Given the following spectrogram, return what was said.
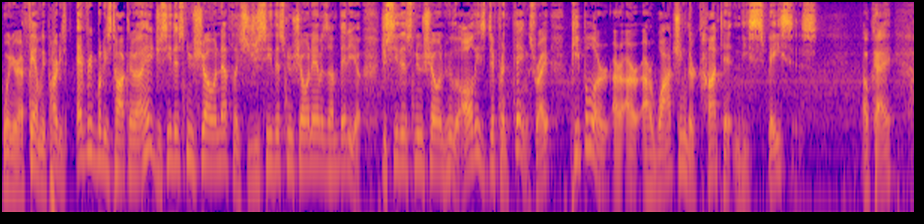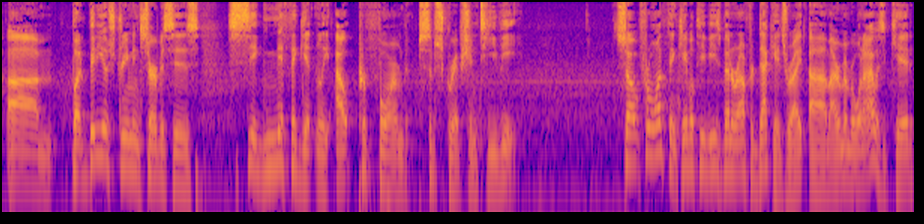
when you're at family parties. Everybody's talking about, hey, did you see this new show on Netflix? Did you see this new show on Amazon Video? Did you see this new show on Hulu? All these different things, right? People are are, are watching their content in these spaces. Okay, um, but video streaming services significantly outperformed subscription TV. So, for one thing, cable TV's been around for decades, right? Um, I remember when I was a kid,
